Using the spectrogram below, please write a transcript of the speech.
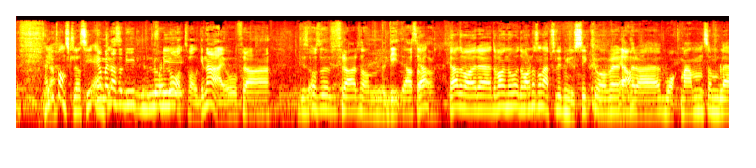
Det er litt Ja. vanskelig å si, egentlig. Jo, men altså, de Fordi- låtvalgene er jo fra Også fra sånn de, altså, Ja, ja det, var, det, var noe, det var noe sånn Absolute Music over Ja. den der Walkmanen som ble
